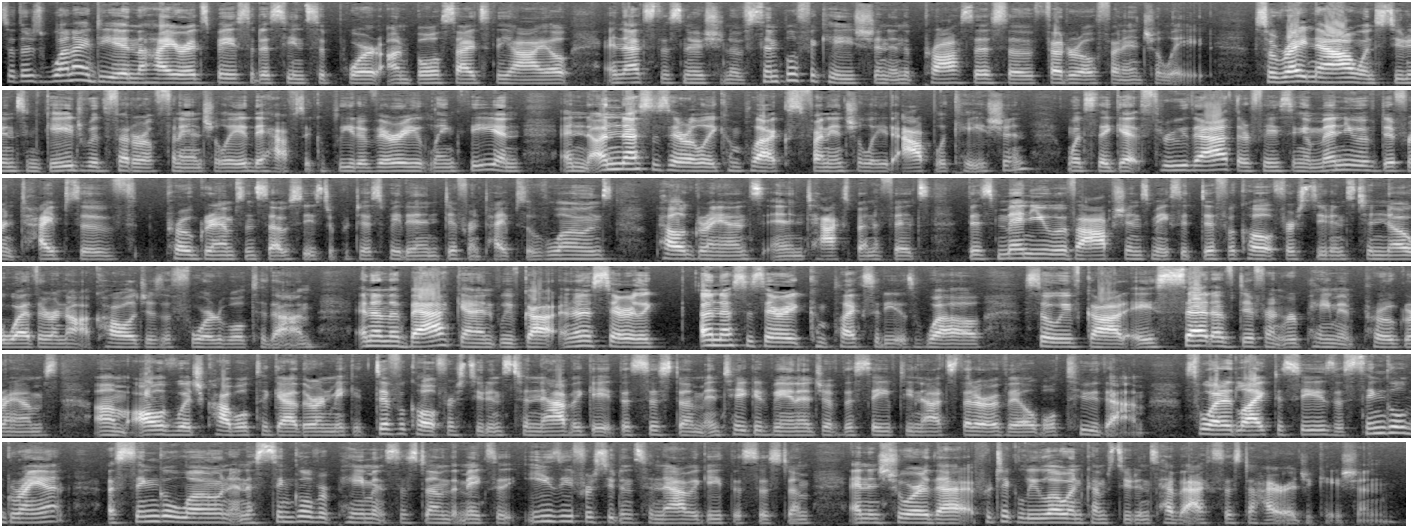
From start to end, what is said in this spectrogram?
So there's one idea in the higher ed space that has seen support on both sides of the aisle, and that's this notion of simplification in the process of federal financial aid. So right now, when students engage with federal financial aid, they have to complete a very lengthy and, and unnecessarily complex financial aid application. Once they get through that, they're facing a menu of different types of programs and subsidies to participate in, different types of loans, Pell Grants, and tax benefits. This menu of options makes it difficult for students to know whether or not college is affordable to them. And on the back end, we've got unnecessarily unnecessary complexity as well. So we've got a set of different repayment programs, um, all of which cobble together and make it difficult for students to navigate the system and take advantage of the safety nets that are available to them. So what I'd like to see is a single grant a single loan and a single repayment system that makes it easy for students to navigate the system and ensure that particularly low-income students have access to higher education.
